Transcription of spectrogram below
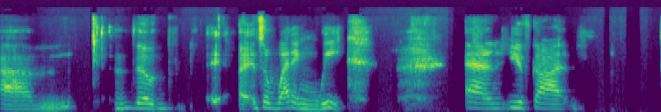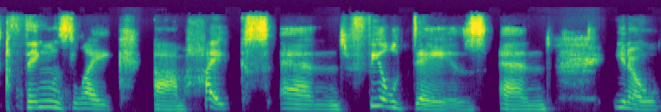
um the it's a wedding week. And you've got things like um, hikes and field days and you know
